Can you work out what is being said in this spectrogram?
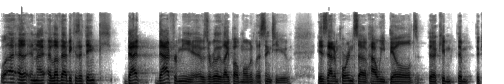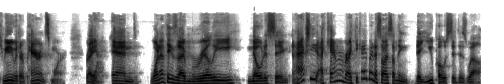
well I, and I, I love that because i think that that for me it was a really light bulb moment listening to you is that importance of how we build the the, the community with our parents more right yeah. and one of the things that i'm really noticing and I actually i can't remember i think i might have saw something that you posted as well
